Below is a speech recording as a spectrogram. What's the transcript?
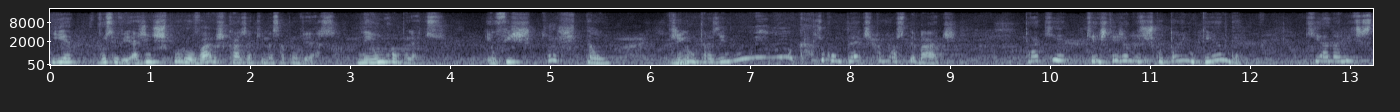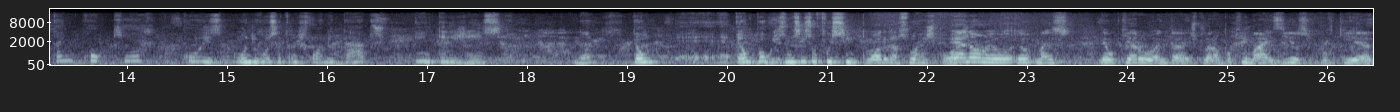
e é, você vê, a gente explorou vários casos aqui nessa conversa, nenhum complexo. Eu fiz questão de não trazer nenhum caso complexo para o nosso debate, para que quem esteja nos escutando entenda que a analítica está em qualquer coisa onde você transforme dados em inteligência. Né? Então, é, é, é um pouco disso. Não sei se eu fui simplório na sua resposta. É, não, eu, eu, mas eu quero ainda explorar um pouquinho mais isso, porque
